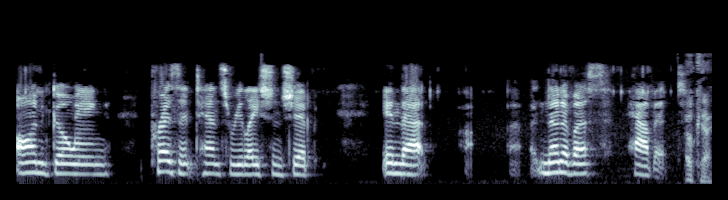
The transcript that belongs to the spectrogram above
ongoing present tense relationship in that uh, none of us have it. Okay.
